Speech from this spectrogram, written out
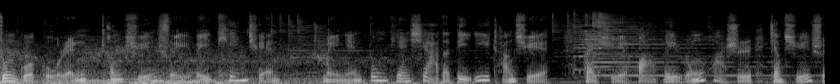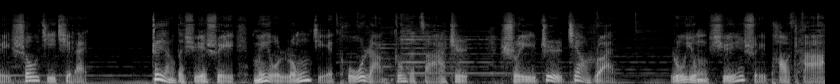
中国古人称雪水为天泉，每年冬天下的第一场雪，在雪花未融化时，将雪水收集起来。这样的雪水没有溶解土壤中的杂质，水质较软，如用雪水泡茶，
